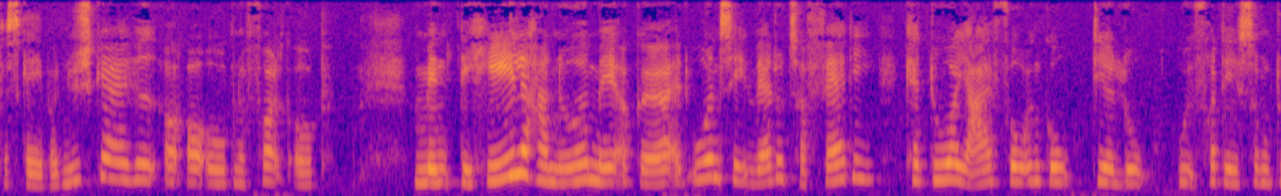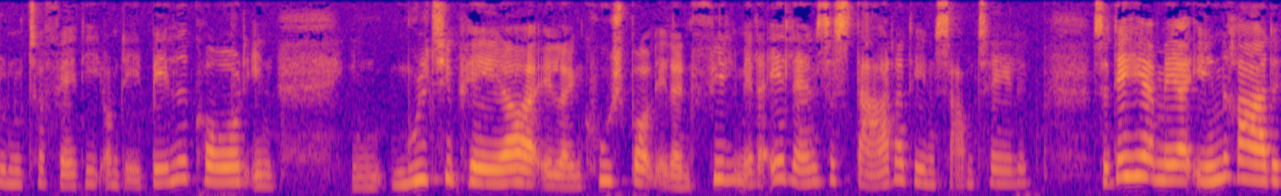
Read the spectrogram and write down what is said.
der skaber nysgerrighed og, og åbner folk op. Men det hele har noget med at gøre, at uanset hvad du tager fat i, kan du og jeg få en god dialog ud fra det, som du nu tager fat i. Om det er et billedkort, en, en multipære, eller en kusbold, eller en film, eller et eller andet, så starter det en samtale. Så det her med at indrette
